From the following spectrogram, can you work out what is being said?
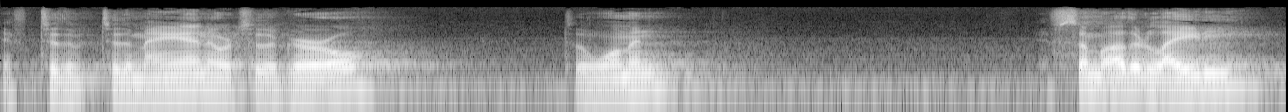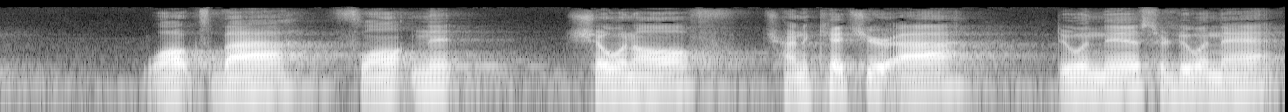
if to the, to the man or to the girl, to the woman, if some other lady walks by, flaunting it, showing off, trying to catch your eye, doing this or doing that,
